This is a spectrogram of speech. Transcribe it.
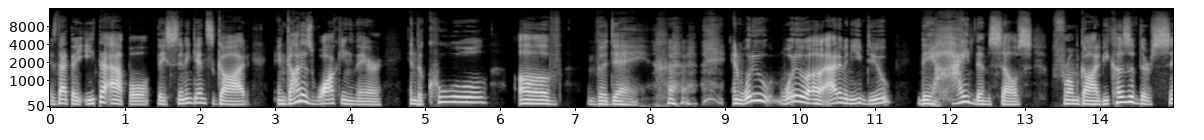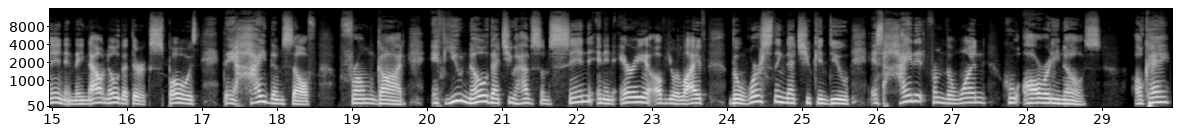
is that they eat the apple, they sin against God, and God is walking there in the cool of the day. and what do what do uh, Adam and Eve do? They hide themselves from God because of their sin and they now know that they're exposed. They hide themselves from God. If you know that you have some sin in an area of your life, the worst thing that you can do is hide it from the one who already knows. Okay?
